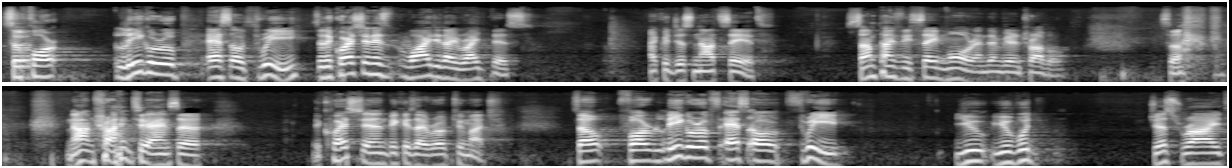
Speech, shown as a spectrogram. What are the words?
So for Lie group SO3, so the question is, why did I write this? I could just not say it. Sometimes we say more and then we're in trouble. So now I'm trying to answer the question because I wrote too much. So for Lie groups SO3, you, you would just write,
